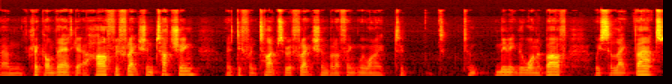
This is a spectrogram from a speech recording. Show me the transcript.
Um, click on there to get a half reflection touching. There's different types of reflection, but I think we want to, to, to mimic the one above. We select that.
